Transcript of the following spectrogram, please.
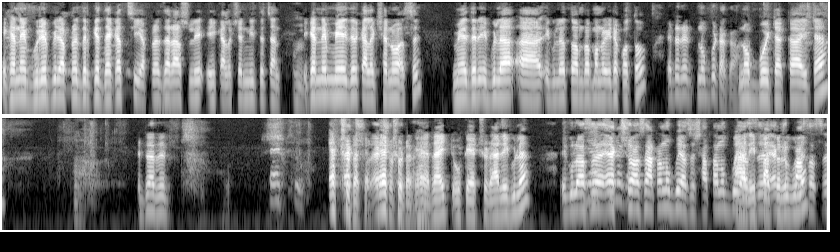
এখানে ঘুরে ফিরে আপনাদেরকে দেখাচ্ছি। আপনারা যারা আসলে এই কালেকশন নিতে চান এখানে মেয়েদের কালেকশনও আছে। মেয়েদের এগুলা এগুলা তো আমরা মানে এটা কত? এটা রেট নব্বই টাকা। নব্বই টাকা এটা। এটা রেট একশো। টাকা একশো- একশো একশো টাকা, টাকা হ্যাঁ রাইট ওকে একশো আর এগুলা? এগুলো আছে একশো আছে আটানব্বই আছে সাতানব্বই আছে এই পাথরের একশো গুলা? পাঁচ আছে।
